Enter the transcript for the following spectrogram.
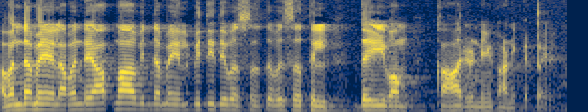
അവന്റെ മേൽ അവന്റെ ആത്മാവിന്റെ മേൽ വിധി ദിവസ ദിവസത്തിൽ ദൈവം കാരുണ്യം കാണിക്കട്ടെ.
